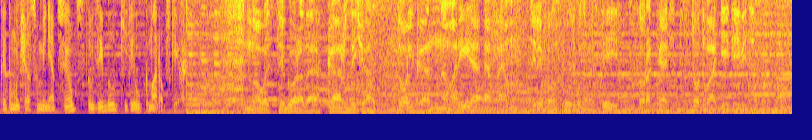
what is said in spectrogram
К этому часу у меня все. В студии был Кирилл Комаровских. Новости города. Каждый час. Только на Мария-ФМ. Телефон службы новостей 45 102 и 9.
